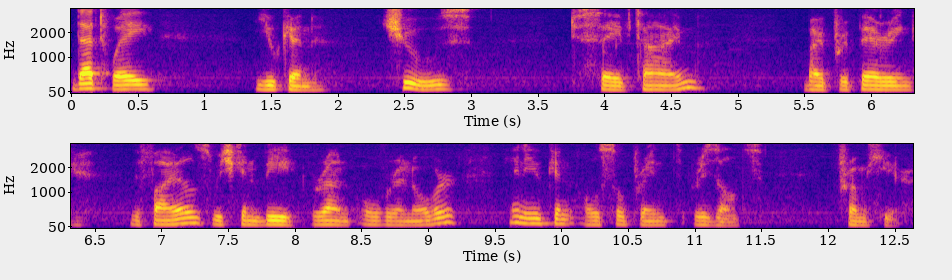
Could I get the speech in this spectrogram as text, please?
That way you can choose to save time by preparing the files which can be run over and over and you can also print results from here.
